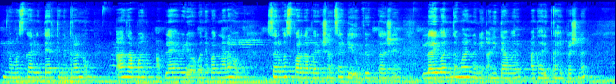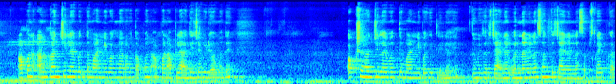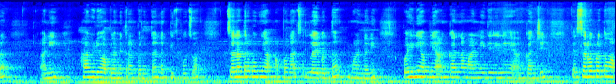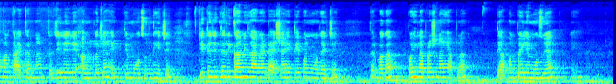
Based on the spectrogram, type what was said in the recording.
नमस्कार विद्यार्थी मित्रांनो आज आपण आपल्या या व्हिडिओमध्ये बघणार आहोत सर्व स्पर्धा परीक्षांसाठी उपयुक्त असे लयबद्ध मांडणी आणि त्यावर आधारित काही प्रश्न. आपण अंकांची लयबद्ध मांडणी बघणार आहोत आपण. आपण आपल्या आधीच्या व्हिडिओमध्ये अक्षरांची लयबद्ध मांडणी बघितलेली आहे. तुम्ही जर चॅनलवर नवीन असाल तर चॅनलला सबस्क्राईब करा आणि हा व्हिडिओ आपल्या मित्रांपर्यंत नक्कीच पोचवा. चला तर बघूया आपण आज लयबद्ध मांडणी. पहिली आपली अंकांना मांडणी दिलेली आहे अंकांची. तर सर्वप्रथम आपण काय करणार? तर दिलेले अंक जे आहेत ते मोजून घ्यायचे. जिथे जिथे रिकामी जागा डॅश आहे ते पण मोजायचे. तर बघा पहिला प्रश्न आहे आपला. ते आपण पहिले मोजूयात.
